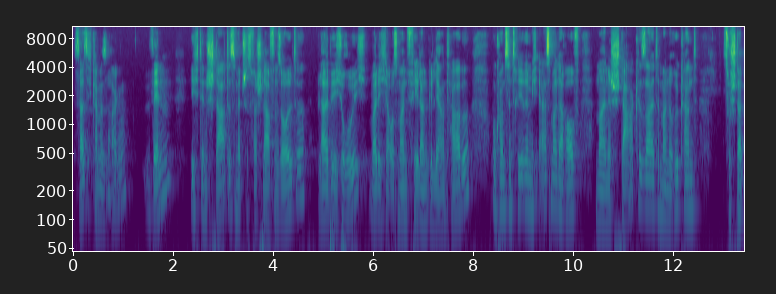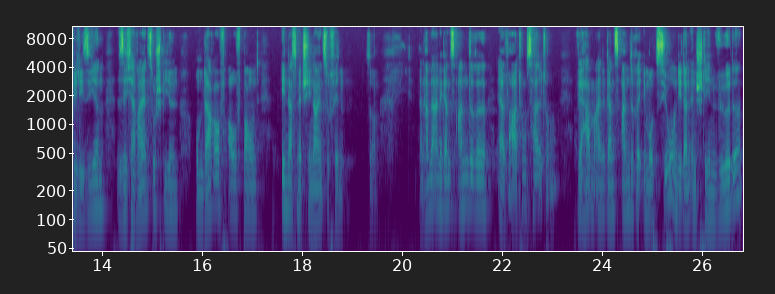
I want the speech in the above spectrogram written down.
Das heißt, ich kann mir sagen, wenn ich den Start des Matches verschlafen sollte, bleibe ich ruhig, weil ich ja aus meinen Fehlern gelernt habe und konzentriere mich erstmal darauf, meine starke Seite, meine Rückhand zu stabilisieren, sicher reinzuspielen, um darauf aufbauend in das Match hineinzufinden. So. Dann haben wir eine ganz andere Erwartungshaltung. Wir haben eine ganz andere Emotion, die dann entstehen würde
